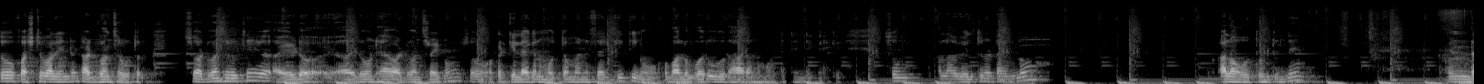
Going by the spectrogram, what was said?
సో ఫస్ట్ వాళ్ళు ఏంటంటే అడ్వాన్స్ అవుతారు. సో అడ్వాన్స్ అడిగితే I do I don't have advance right now so అక్కడికి వెళ్ళాక మొత్తం అనేసరికి తిను వాళ్ళు ఎవరు రారనమాట తిన దగ్గరికి. సో అలా వెళ్తున్న టైంలో అలా అవుతుంటుంది. అండ్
